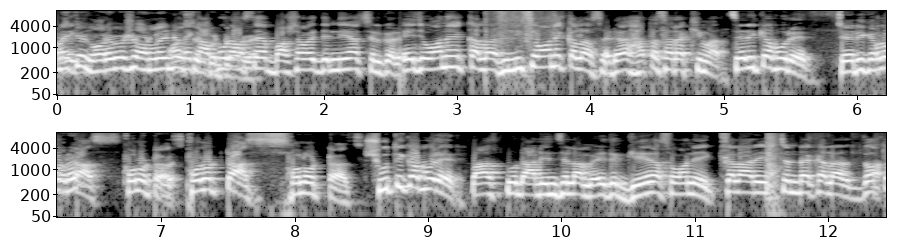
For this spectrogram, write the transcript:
অনেকে ঘরে বসে অনলাইনে অনেক কাপড় আছে বাসা বাড়িতে নিয়ে সেল করে। এই যে অনেক কালার আছে নিচে অনেক কালার আছে। এটা হাতা সারা খিমার। চেরি কাপড়ের cherry floor touch. Floor touch. সুতি কাপড়ের পাসপোর্ট আর ইনছিলাম এই যে ঘের আছে অনেক। কালার স্ট্যান্ডার্ড কালার যত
